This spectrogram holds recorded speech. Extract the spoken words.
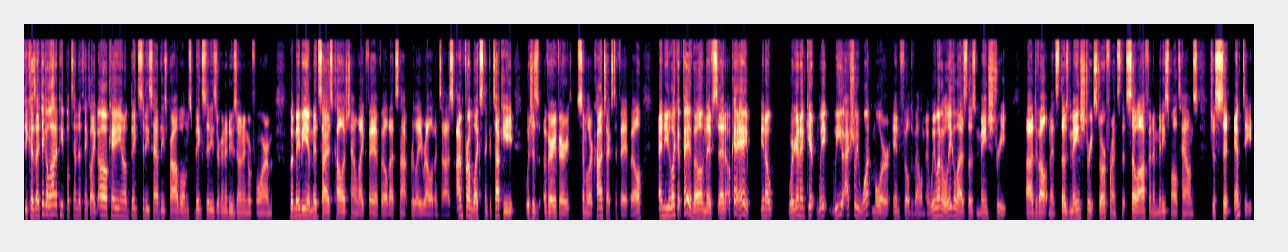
because I think a lot of people tend to think like, oh, okay, you know, big cities have these problems. Big cities are going to do zoning reform, but maybe a mid-sized college town like Fayetteville, that's not really relevant to us. I'm from Lexington, Kentucky, which is a very, very similar context to Fayetteville. And you look at Fayetteville, and they've said, okay, hey, you know, we're going to get we we actually want more infill development. We want to legalize those main street uh, developments, those main street storefronts that so often in many small towns just sit empty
